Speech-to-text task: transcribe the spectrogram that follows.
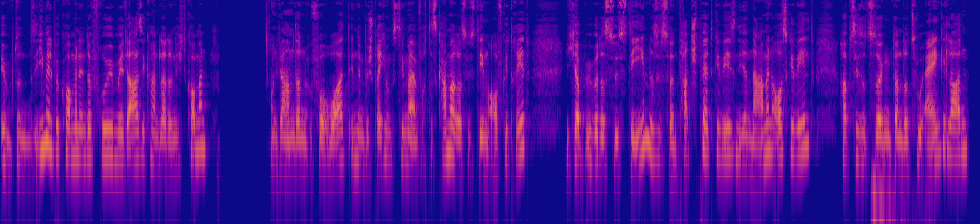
eben dann E-Mail bekommen in der Früh mit, ah, sie kann leider nicht kommen. Und wir haben dann vor Ort in dem Besprechungszimmer einfach das Kamerasystem aufgedreht. Ich habe über das System, das ist so ein Touchpad gewesen, ihren Namen ausgewählt, habe sie sozusagen dann dazu eingeladen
